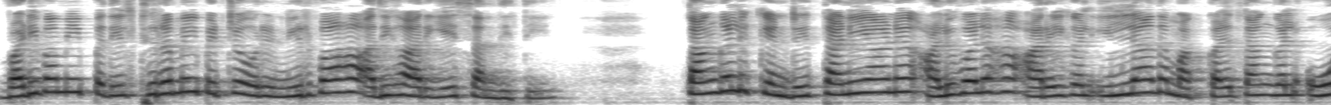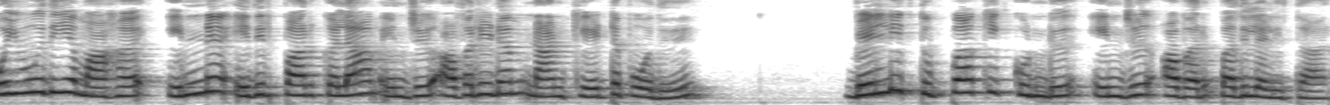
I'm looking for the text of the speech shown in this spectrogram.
வடிவமைப்பதில் திறமை பெற்ற ஒரு நிர்வாக அதிகாரியை சந்தித்தேன். தங்களுக்கென்று தனியான அலுவலக அறைகள் இல்லாத மக்கள் தங்கள் ஓய்வூதியமாக என்ன எதிர்பார்க்கலாம் என்று அவரிடம் நான் கேட்டபோது வெள்ளி துப்பாக்கி குண்டு என்று அவர் பதிலளித்தார்.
